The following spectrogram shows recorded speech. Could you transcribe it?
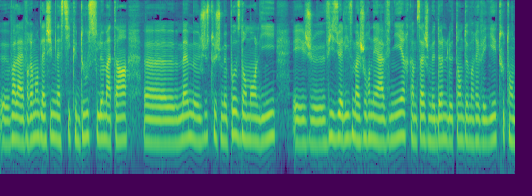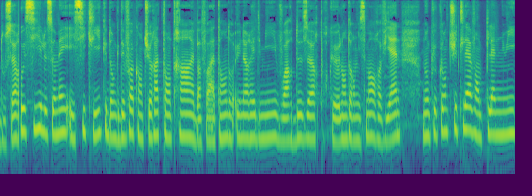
euh, voilà, vraiment de la gymnastique douce le matin. Euh, même juste, je me pose dans mon lit et je visualise ma journée à venir. Comme ça, je me donne le temps de me réveiller tout en douceur. Aussi, le sommeil est cyclique, donc des fois, quand tu rates ton train, eh ben, faut attendre une heure et demie, voire deux heures pour que l'endormissement revienne. Donc, quand tu te lèves en pleine nuit,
